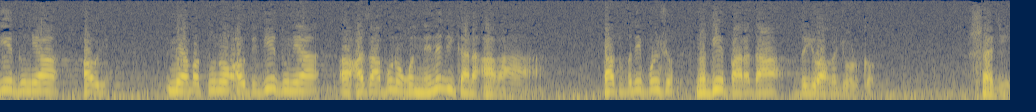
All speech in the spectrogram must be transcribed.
دې دنیا او نعمتونو او د دې دنیا عذابونو غوندې نه دي کنه هغه تاسو په دې پوه شو نو دې پاره دا د یو هغه جوړ کو ښه جی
